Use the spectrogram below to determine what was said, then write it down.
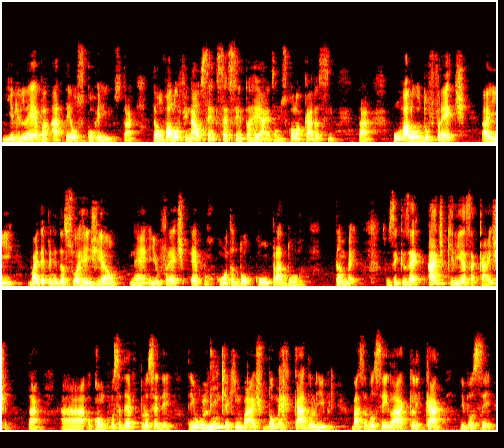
e ele leva até os correios, tá? Então o valor final 160 reais, vamos colocar assim, tá? O valor do frete aí vai depender da sua região, né? E o frete é por conta do comprador também. Se você quiser adquirir essa caixa, tá? Ah, como que você deve proceder? Tem um link aqui embaixo do Mercado Livre, basta você ir lá, clicar e você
